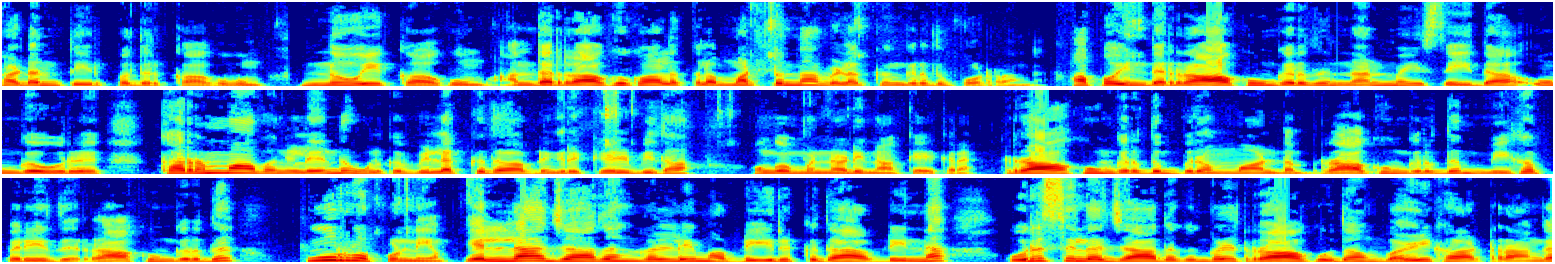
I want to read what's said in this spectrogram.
கடன் தீர்ப்பதற்காகவும் நோய்க்காகவும் அந்த ராகு காலத்துல மட்டும்தான் விளக்குங்கிறது போடுறாங்க. அப்போ இந்த ராகுங்கிறது நன்மை செய்தா உங்க ஒரு கர்மாவங்கலேருந்து உங்களுக்கு விளக்குதா அப்படிங்கிற கேள்விதான் உங்க முன்னாடி நான் கேட்குறேன். ராகுங்கிறது பிரம்மாண்டம். ராகுங்கிறது மிகப்பெரியது. ராகுங்கிறது பூர்வ புண்ணியம். எல்லா ஜாதகங்கள்லயும் அப்படி இருக்குதா அப்படின்னா ஒரு சில ஜாதகங்கள் ராகு தான் வழிகாட்டுறாங்க.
